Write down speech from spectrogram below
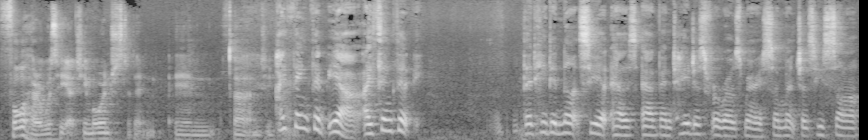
for her, or was he actually more interested in in Fern? I think that yeah, I think that that he did not see it as advantageous for Rosemary so much as he saw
